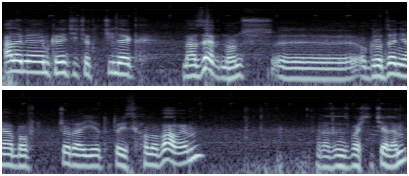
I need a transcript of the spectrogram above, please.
Ale miałem kręcić odcinek na zewnątrz yy, ogrodzenia, bo wczoraj je tutaj scholowałem razem z właścicielem,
